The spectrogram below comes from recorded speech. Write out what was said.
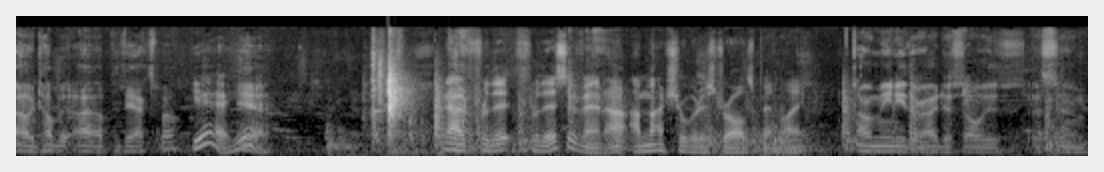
Oh, top, uh, up at the expo. Yeah, yeah. Now for this for this event, I, I'm not sure what his draw's been like. Oh, me neither. I just always assume.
